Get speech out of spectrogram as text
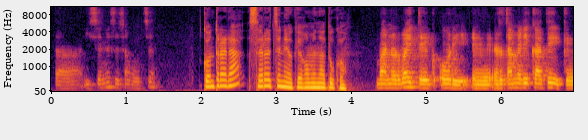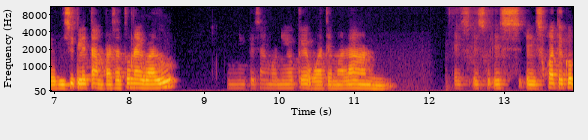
eta izenez ezagutzen. Kontrara, zerretzen eok egomendatuko? Ba, norbaitek hori, e, Ertamerikatik e, bizikletan pasatu nahi badu, nik esango nioke Guatemalan ez, ez, ez, ez, joateko,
